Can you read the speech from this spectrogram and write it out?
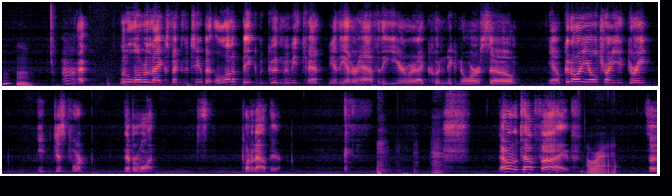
Hmm. A little lower than I expected it to, but a lot of big, good movies came out near the other half of the year where I couldn't ignore. So, you know, good on you, Ultron. You did great. You just weren't number one. Just put it out there. now on the top five. All right. So,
